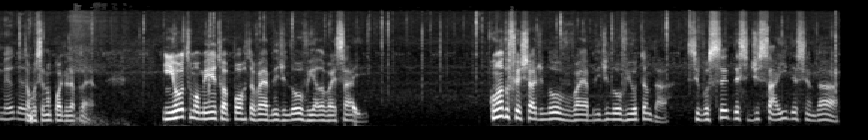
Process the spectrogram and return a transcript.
Meu Deus. Então você não pode olhar para ela. Em outro momento a porta vai abrir de novo e ela vai sair. Quando fechar de novo, vai abrir de novo em outro andar. Se você decidir sair desse andar,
